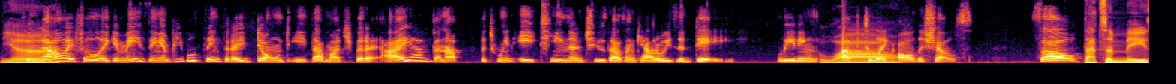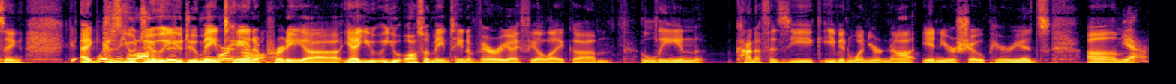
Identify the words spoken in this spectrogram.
Yeah. So now I feel like amazing, and people think that I don't eat that much, but I, I have been up between 18 and 2,000 calories a day, leading up to like all the shows. So That's amazing, because you do you do for a maintain a pretty uh yeah you you also maintain a very I feel like um lean kind of physique even when you're not in your show periods. Um, Yeah.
